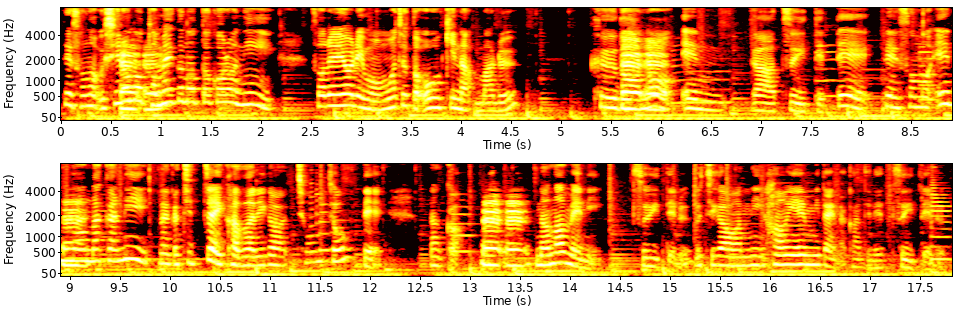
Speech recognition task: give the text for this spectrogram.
でその後ろの留め具のところにそれよりももうちょっと大きな丸空洞の円がついててでその円の中になんかちっちゃい飾りがちょんちょんってなんか。斜めについてる内側に半円みたいな感じでついてる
